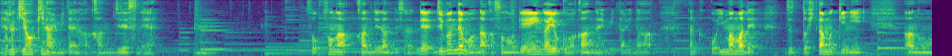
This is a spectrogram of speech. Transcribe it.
やる気が起きないみたいな感じですね。うん。そうそんな感じなんですよね。で自分でもなんかその原因がよくわかんないみたいななんかこう今までずっとひたむきにあの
